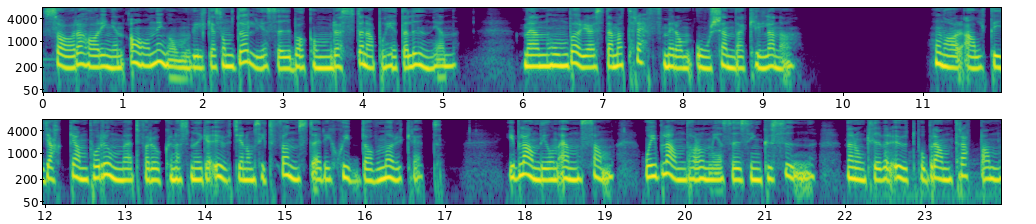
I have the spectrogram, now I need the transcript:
Sara har ingen aning om vilka som döljer sig bakom rösterna på Heta linjen. Men hon börjar stämma träff med de okända killarna. Hon har alltid jackan på rummet för att kunna smyga ut genom sitt fönster i skydd av mörkret. Ibland är hon ensam och ibland har hon med sig sin kusin när hon kliver ut på brandtrappan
